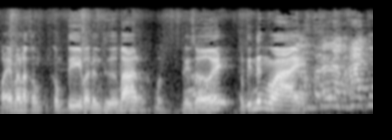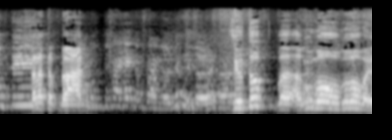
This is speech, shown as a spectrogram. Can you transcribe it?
bọn em đang là công công ty mà đứng thứ ba một thế giới công ty nước ngoài. Hay làm hai công ty. Đó là tập đoàn. Hai, hai tập đoàn lớn nhất thế giới. YouTube và ở Google Google phải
